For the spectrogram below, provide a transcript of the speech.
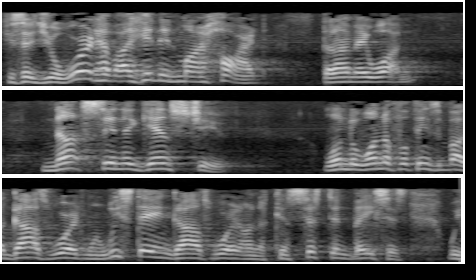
He says, Your word have I hidden in my heart that I may what? Not sin against you. One of the wonderful things about God's Word, when we stay in God's Word on a consistent basis, we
